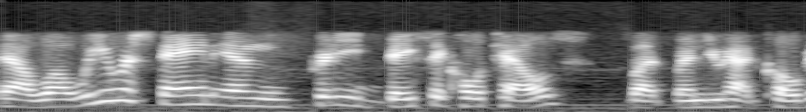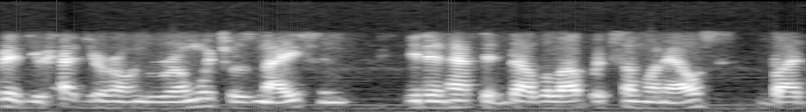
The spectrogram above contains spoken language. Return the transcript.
Yeah, well, we were staying in pretty basic hotels, but when you had COVID, you had your own room, which was nice. And you didn't have to double up with someone else. But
